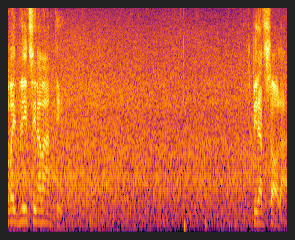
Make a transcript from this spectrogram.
Prova il blitz in avanti. Spirazzola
